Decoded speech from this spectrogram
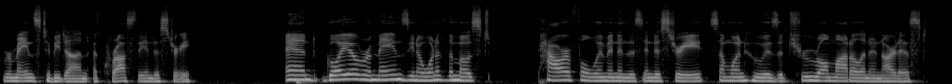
remains to be done across the industry. And Goyo remains, you know, one of the most powerful women in this industry, someone who is a true role model and an artist.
